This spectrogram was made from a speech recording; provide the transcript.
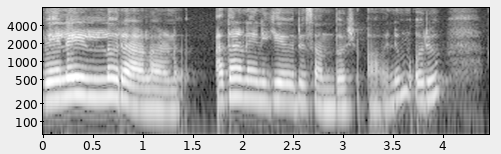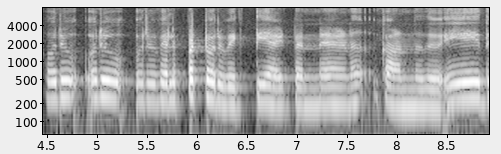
വിലയുള്ള ഒരാളാണ്. അതാണ് എനിക്ക് ഒരു സന്തോഷം. അവനും ഒരു ഒരു ഒരു ഒരു വിലപ്പെട്ട ഒരു വ്യക്തിയായിട്ട് തന്നെയാണ് കാണുന്നത് ഏത്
